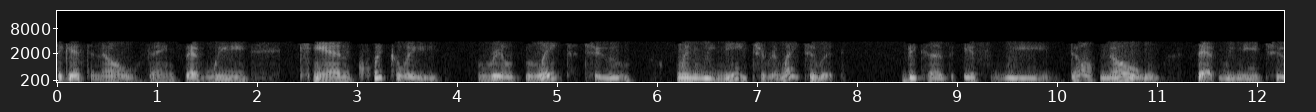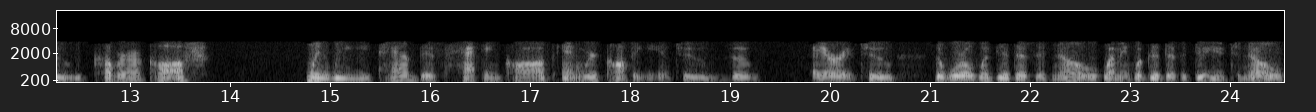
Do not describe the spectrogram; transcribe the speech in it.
to get to know things that we can quickly relate to when we need to relate to it. Because if we don't know that we need to cover our cough, when we have this hacking cough and we're coughing into the air, into the world, what good does it know? I mean, what good does it do you to know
